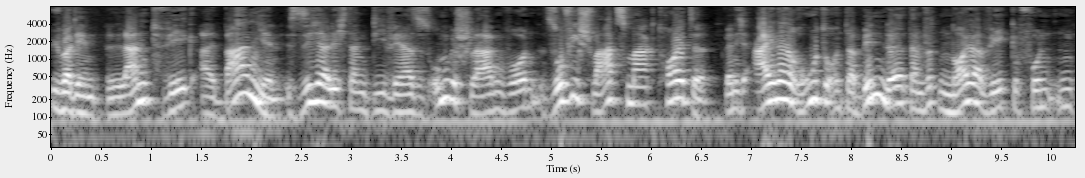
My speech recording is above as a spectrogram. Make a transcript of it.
über den Landweg Albanien ist sicherlich dann diverses umgeschlagen worden. So wie Schwarzmarkt heute. Wenn ich eine Route unterbinde, dann wird ein neuer Weg gefunden,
